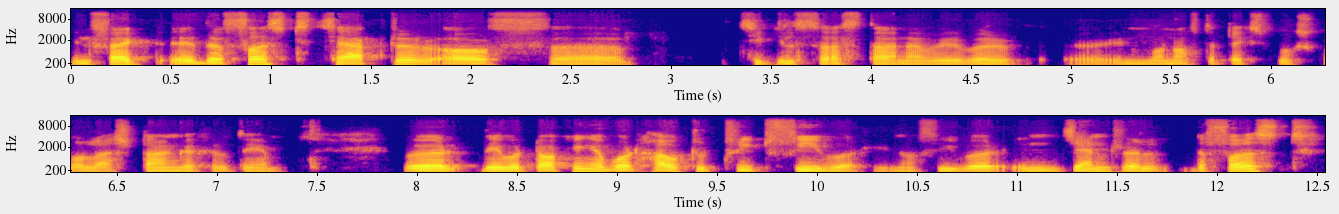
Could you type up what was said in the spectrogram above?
In fact, uh, the first chapter of uh, Chikitsasthana, we were uh, in one of the textbooks called Ashtanga Hridayam, where they were talking about how to treat fever. You know, fever in general, the first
